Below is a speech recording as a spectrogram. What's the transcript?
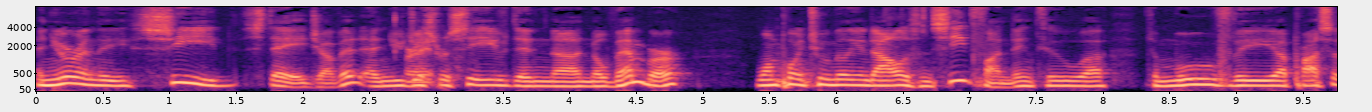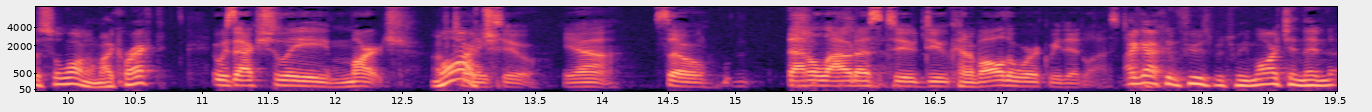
And you're in the seed stage of it, and you just received in uh, November 1.2 million dollars in seed funding to uh, to move the uh, process along. Am I correct? It was actually March of March? 22. Yeah. So that allowed us to do kind of all the work we did last I got confused between March and then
